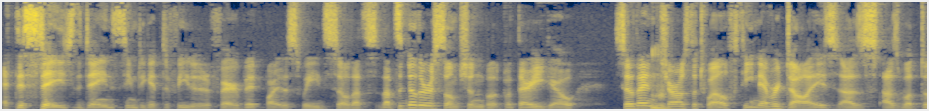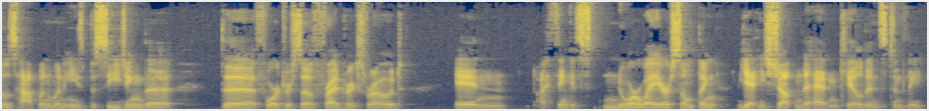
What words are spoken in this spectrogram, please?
at this stage the Danes seem to get defeated a fair bit by the Swedes. So that's that's another assumption, but but there you go. So then mm. Charles the Twelfth, he never dies, as as what does happen when he's besieging the the fortress of Frederiksråd in I think it's Norway or something. Yeah, he's shot in the head and killed instantly.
